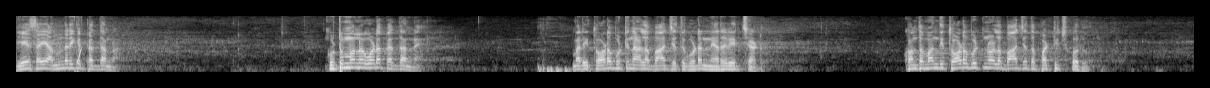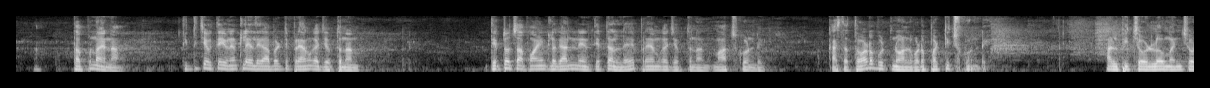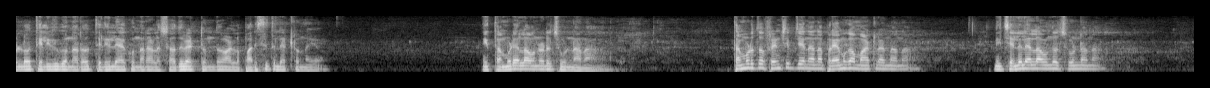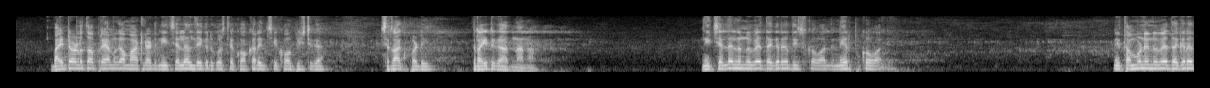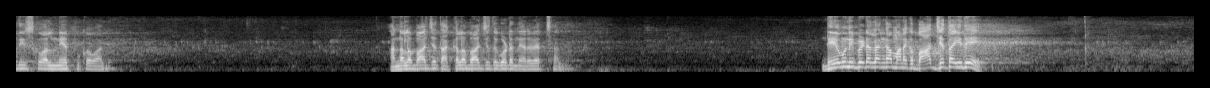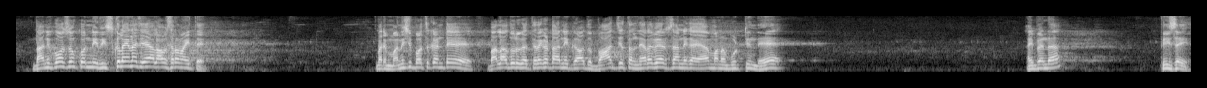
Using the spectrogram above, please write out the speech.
ఏసై అందరికీ పెద్దన్న. కుటుంబంలో కూడా పెద్దన్నే. మరి తోడబుట్టిన వాళ్ళ బాధ్యత కూడా నెరవేర్చాడు. కొంతమంది తోడబుట్టిన వాళ్ళ బాధ్యత పట్టించుకోరు. తప్పు నాయన. తిట్టి చెబితే వినట్లేదు కాబట్టి ప్రేమగా చెప్తున్నాను. తిట్టొచ్చు ఆ పాయింట్లు కానీ నేను తిట్టనులే ప్రేమగా చెప్తున్నాను. మార్చుకోండి. కాస్త తోడబుట్టిన వాళ్ళని కూడా పట్టించుకోండి. వాళ్ళు పిచ్చోళ్ళో మంచోళ్ళో తెలివిగా ఉన్నారో తెలివి లేకున్నారో వాళ్ళ చదువు ఎట్టుందో వాళ్ళ పరిస్థితులు ఎట్లున్నాయో. నీ తమ్ముడు ఎలా ఉన్నాడో చూడనానా తమ్ముడితో ఫ్రెండ్షిప్ చేయనానా ప్రేమగా మాట్లాడినానా నీ చెల్లెలు ఎలా ఉందో చూడనానా బయట వాళ్ళతో ప్రేమగా మాట్లాడి నీ చెల్లెల దగ్గరికి వస్తే కొక్కరించి కోపిష్టిగా చిరాకు పడి రైట్ కాదు నాన్న. నీ చెల్లెలు నువ్వే దగ్గరకు తీసుకోవాలి నేర్పుకోవాలి. నీ తమ్ముడిని నువ్వే దగ్గర తీసుకోవాలి నేర్పుకోవాలి. అన్నల బాధ్యత అక్కల బాధ్యత కూడా నెరవేర్చాలి. దేవుని బిడలంగా మనకు బాధ్యత ఇదే. దానికోసం కొన్ని రిస్కులైనా చేయాలి అవసరమైతే. మరి మనిషి బతుకంటే బలాదురుగా తిరగటానికి కాదు బాధ్యతలు నెరవేర్చడానిగా మనం పుట్టిందే. అయిపోయిందా? Diz aí.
